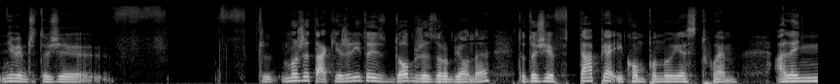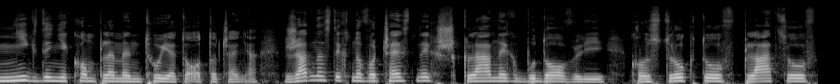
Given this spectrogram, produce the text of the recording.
nie wiem, czy to się. W, w może tak, jeżeli to jest dobrze zrobione, to to się wtapia i komponuje z tłem, ale nigdy nie komplementuje to otoczenia. Żadna z tych nowoczesnych, szklanych budowli, konstruktów, placów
